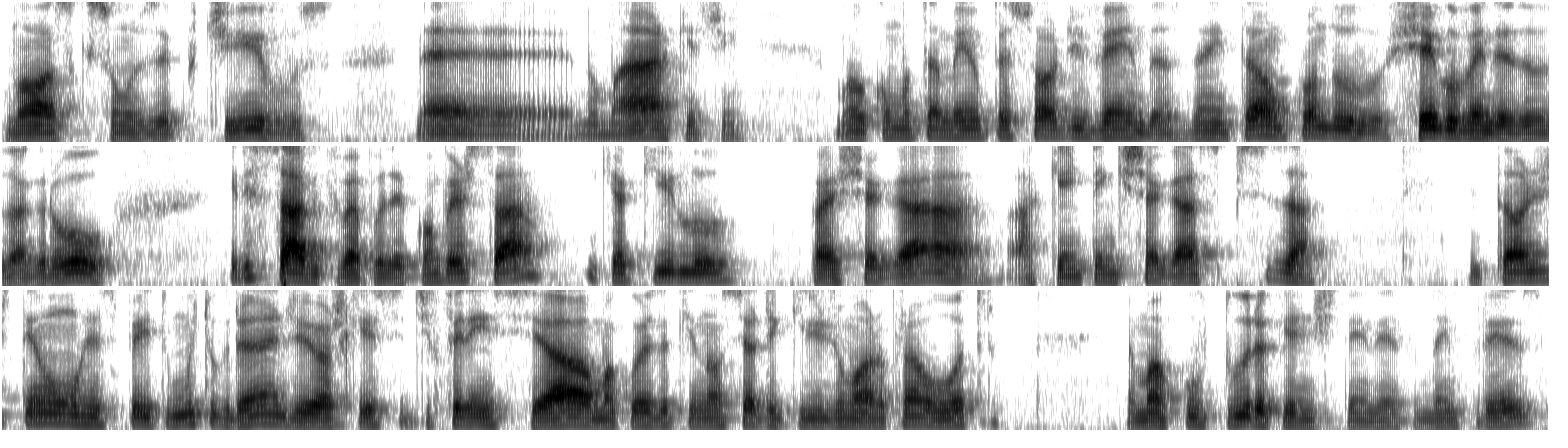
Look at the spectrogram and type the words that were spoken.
nós que somos executivos né, do marketing, como também o pessoal de vendas. Né? Então, quando chega o vendedor da Grow, ele sabe que vai poder conversar e que aquilo vai chegar a quem tem que chegar se precisar. Então a gente tem um respeito muito grande, eu acho que esse diferencial é uma coisa que não se adquire de uma hora para outra, é uma cultura que a gente tem dentro da empresa,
